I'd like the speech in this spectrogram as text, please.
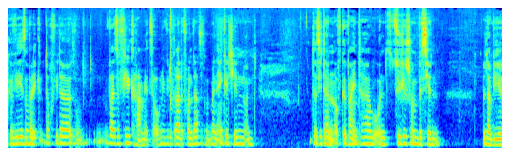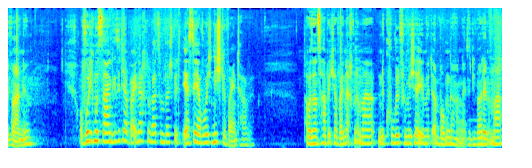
gewesen, weil ich doch wieder so, weil so viel kam jetzt auch, wie du gerade von sagtest, mit meinen Enkelchen und dass ich dann oft geweint habe und psychisch schon ein bisschen labil war. Ne? Obwohl ich muss sagen, dieses Jahr Weihnachten war zum Beispiel das erste Jahr, wo ich nicht geweint habe. Aber sonst habe ich ja Weihnachten immer eine Kugel für Michael mit am Baum gehangen. Also die war dann immer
